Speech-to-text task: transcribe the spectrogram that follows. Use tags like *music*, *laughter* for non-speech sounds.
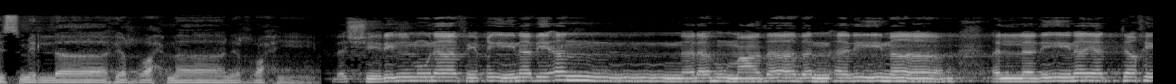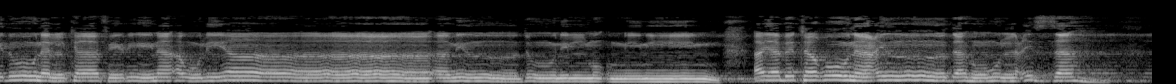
بسم الله الرحمن الرحيم. بشر المنافقين بأن لهم عذابا أليما. الذين يتخذون الكافرين أولياء من دون المؤمنين. أيبتغون عندهم العزة؟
